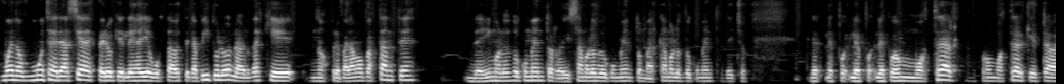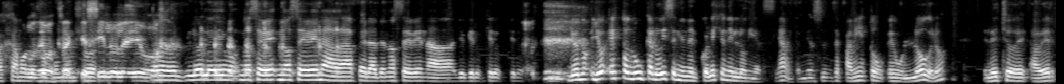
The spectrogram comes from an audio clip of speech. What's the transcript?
Bueno, muchas gracias. Espero que les haya gustado este capítulo. La verdad es que nos preparamos bastante. Leímos los documentos, revisamos los documentos, marcamos los documentos. De hecho, les, les, podemos mostrar puedo mostrar que trabajamos los demostrar que sí lo leímos. No, lo leímos. No se, ve, no se ve nada, espérate, no se ve nada. Yo quiero, quiero, quiero. Yo, no, yo esto nunca lo hice ni en el colegio ni en la universidad. También, para mí esto es un logro, el hecho de haber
